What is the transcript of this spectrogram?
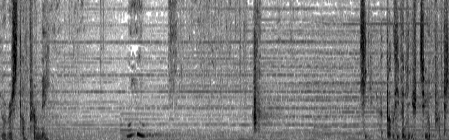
You risked them for me. Yeah, I believe in you too, buddy.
